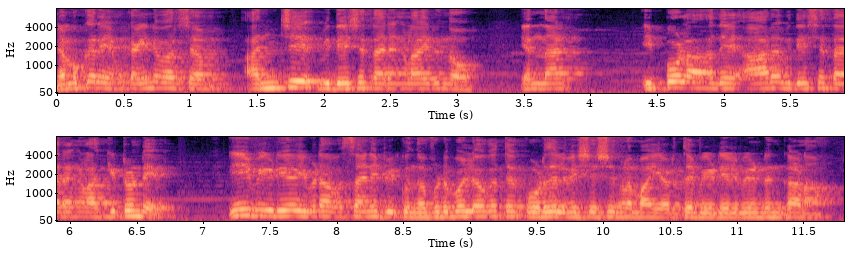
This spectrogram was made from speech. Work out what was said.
നമുക്കറിയാം കഴിഞ്ഞ വർഷം അഞ്ച് വിദേശ താരങ്ങളായിരുന്നു എന്നാൽ ഇപ്പോൾ അത് ആറ് വിദേശ താരങ്ങളാക്കിയിട്ടുണ്ട്. ഈ വീഡിയോ ഇവിടെ അവസാനിപ്പിക്കുന്നു. ഫുട്ബോൾ ലോകത്തെ കൂടുതൽ വിശേഷങ്ങളുമായി അടുത്ത വീഡിയോയിൽ വീണ്ടും കാണാം.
